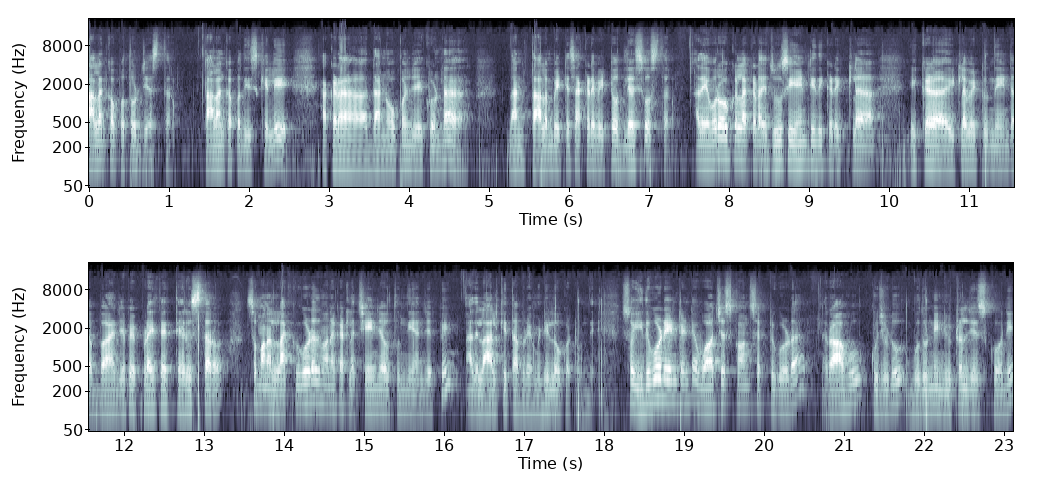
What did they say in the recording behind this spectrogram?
తాళం కప్పతోటి చేస్తారు. తాళం కప్ప తీసుకెళ్ళి అక్కడ దాన్ని ఓపెన్ చేయకుండా దానికి తాళం పెట్టేసి అక్కడే పెట్టి వదిలేసి వస్తారు. అది ఎవరో ఒకళ్ళు అక్కడ చూసి ఏంటిది ఇక్కడ ఇట్లా ఇక్కడ ఇట్లా పెట్టుంది ఏంటబ్బా అని చెప్పి ఎప్పుడైతే తెరుస్తారో సో మన లక్ కూడా మనకు అట్లా చేంజ్ అవుతుంది అని చెప్పి అది లాల్ కితాబ్ రెమెడీలో ఒకటి ఉంది. సో ఇది కూడా ఏంటంటే వాచెస్ కాన్సెప్ట్ కూడా రాహు కుజుడు బుధుడిని న్యూట్రల్ చేసుకొని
